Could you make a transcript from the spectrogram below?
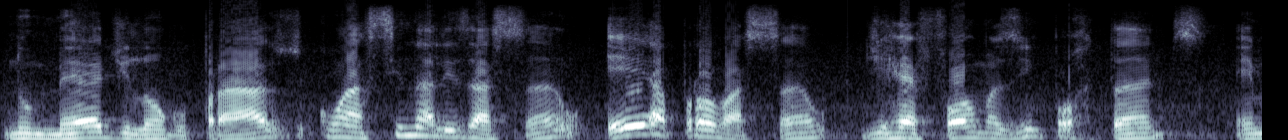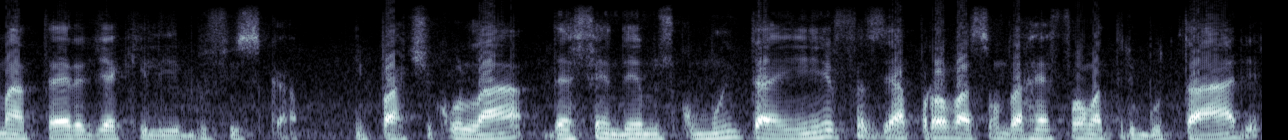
no médio e longo prazo, com a sinalização e aprovação de reformas importantes em matéria de equilíbrio fiscal. Em particular, defendemos com muita ênfase a aprovação da reforma tributária,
